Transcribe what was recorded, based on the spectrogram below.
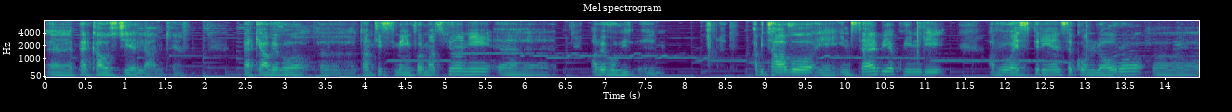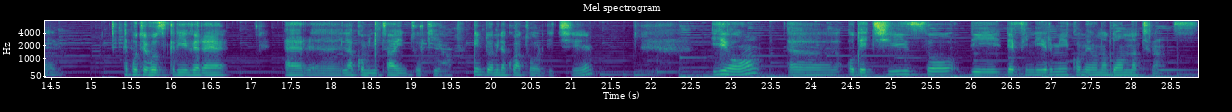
eh, per Chaos GL anche perché avevo eh, tantissime informazioni, eh, avevo, eh, abitavo in Serbia, quindi avevo esperienze con loro eh, e potevo scrivere per eh, la comunità in Turchia. Nel 2014 io eh, ho deciso di definirmi come una donna trans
